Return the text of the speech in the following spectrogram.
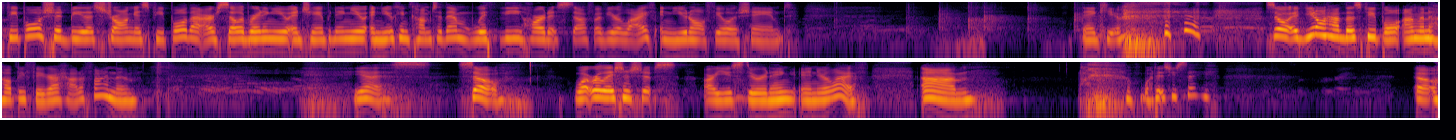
people should be the strongest people that are celebrating you and championing you, and you can come to them with the hardest stuff of your life and you don't feel ashamed. Thank you. so, if you don't have those people, I'm going to help you figure out how to find them. Yes. So, what relationships are you stewarding in your life? Um, what did you say? Oh.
